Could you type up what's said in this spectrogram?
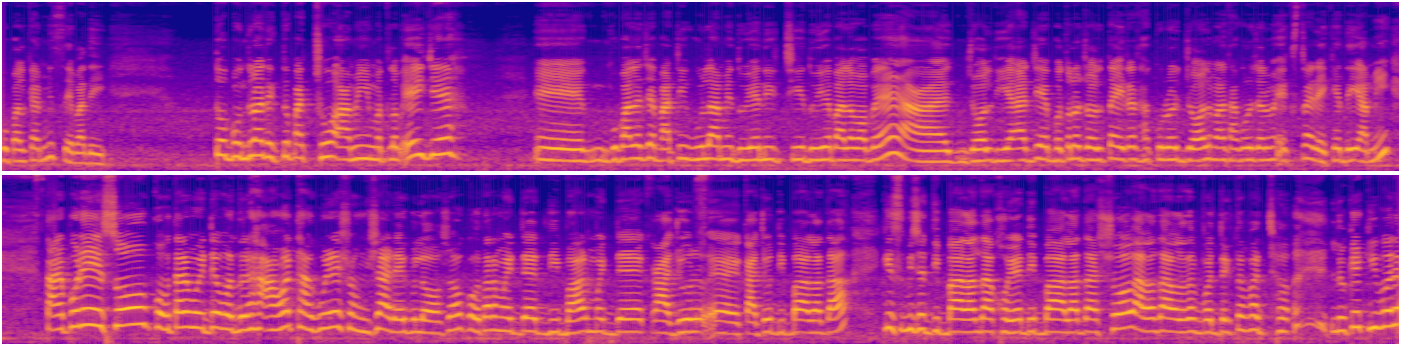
গোপালকে আমি সেবা দিই। তো বন্ধুরা দেখতে পাচ্ছ, আমি মতলব এই যে গোপালের যে বাটিগুলো আমি ধুয়ে নিচ্ছি, ধুয়ে ভালোভাবে জল দিয়ে, আর যে বোতলের জলটা, এটা ঠাকুরের জল মানে ঠাকুরের জল এক্সট্রা রেখে দিই আমি। তারপরে সব কৌতার মধ্যে বন্ধুরা, আমার ঠাকুরের সংসার এগুলো। সব কৌতার মধ্যে ডিব্বার মধ্যে কাজুর কাজুর ডিব্বা আলাদা কিশমিশের ডিব্বা আলাদা, খয়ের ডিব্বা আলাদা, সব আলাদা আলাদা দেখতে পাচ্ছ? লোকে কি বলে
